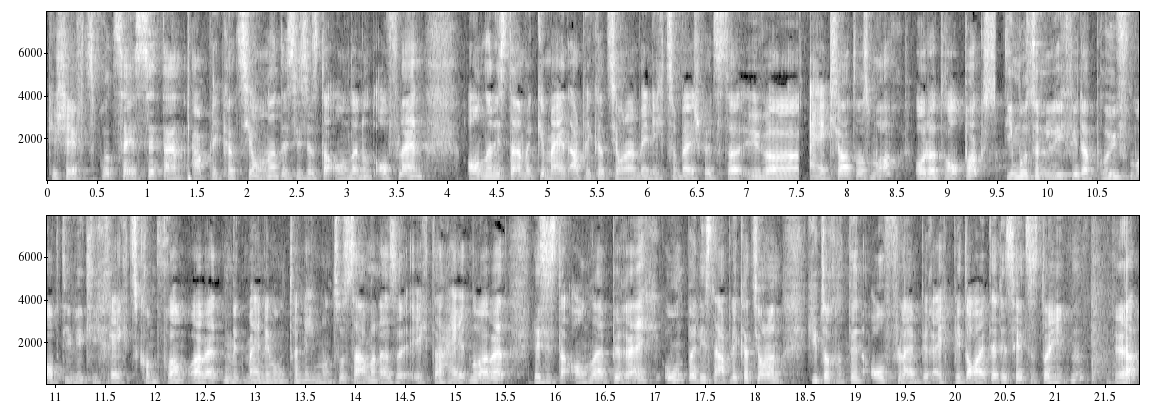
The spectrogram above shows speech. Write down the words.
Geschäftsprozesse, dann Applikationen, das ist jetzt da Online und Offline. Online ist damit gemeint Applikationen, wenn ich zum Beispiel jetzt da über iCloud was mache oder Dropbox. Die muss ich natürlich wieder prüfen, ob die wirklich rechtskonform arbeiten mit meinem Unternehmen zusammen. Also echter Heidenarbeit. Das ist der Online-Bereich. Und bei diesen Applikationen gibt es auch noch den Offline-Bereich. Bedeutet, das seht ihr da hinten, ja,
